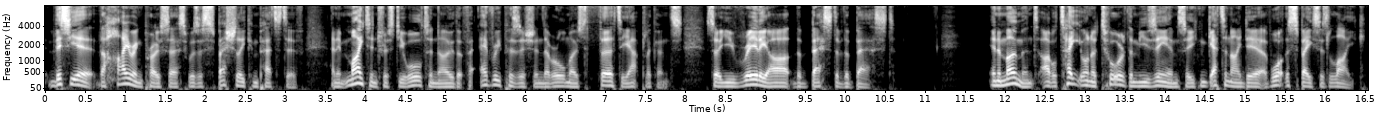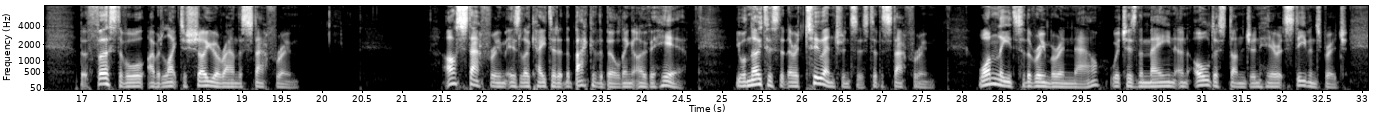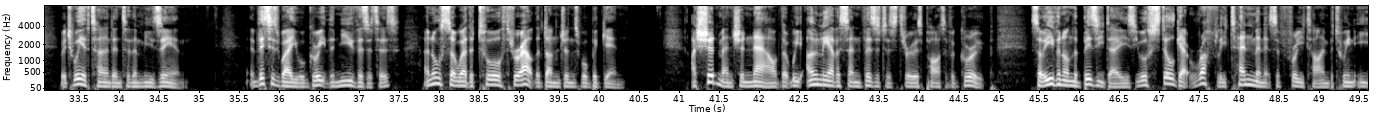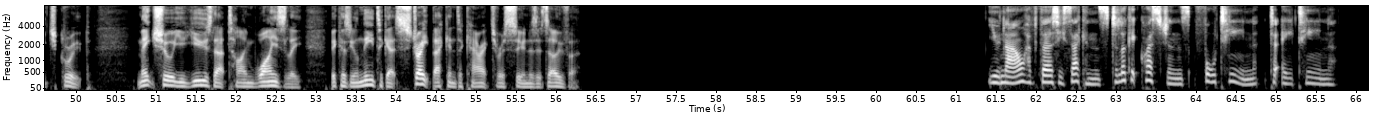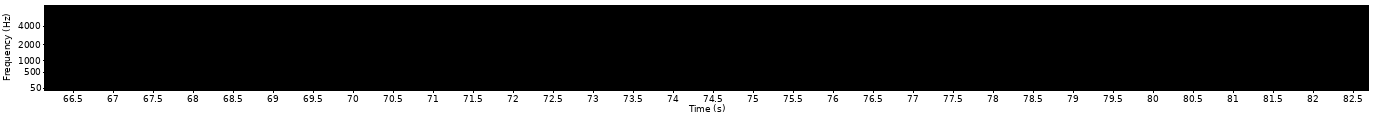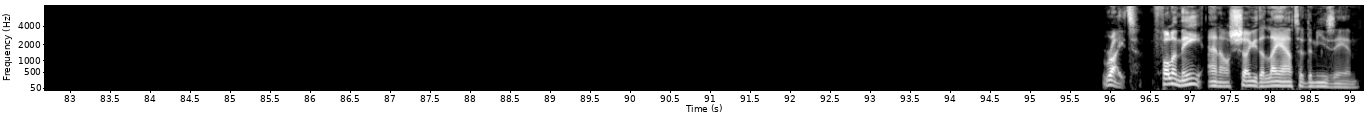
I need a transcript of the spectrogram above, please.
This year, the hiring process was especially competitive, and it might interest you all to know that for every position there were almost 30 applicants, so you really are the best of the best. In a moment, I will take you on a tour of the museum so you can get an idea of what the space is like. But first of all, I would like to show you around the staff room. Our staff room is located at the back of the building over here. You will notice that there are two entrances to the staff room. One leads to the room we're in now, which is the main and oldest dungeon here at Stevensbridge, which we have turned into the museum. This is where you will greet the new visitors, and also where the tour throughout the dungeons will begin. I should mention now that we only ever send visitors through as part of a group, so even on the busy days, you will still get roughly 10 minutes of free time between each group. Make sure you use that time wisely because you'll need to get straight back into character as soon as it's over. You now have 30 seconds to look at questions 14 to 18. Right, follow me and I'll show you the layout of the museum.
